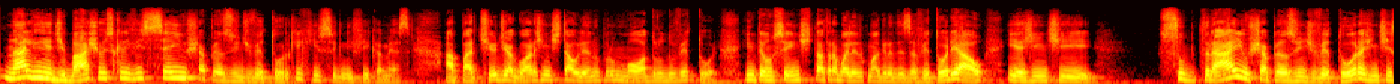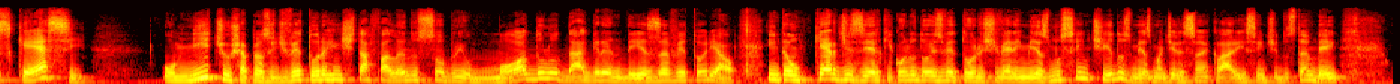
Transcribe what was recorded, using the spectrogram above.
Na linha de baixo eu escrevi sem o chapeuzinho de vetor. O que, que isso significa, mestre? A partir de agora a gente está olhando para o módulo do vetor. Então, se a gente está trabalhando com uma grandeza vetorial e a gente subtrai o chapeuzinho de vetor, a gente esquece omite o chapéuzinho de vetor, a gente está falando sobre o módulo da grandeza vetorial. Então, quer dizer que quando dois vetores tiverem mesmos sentidos, mesma direção, é claro, e sentidos também,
